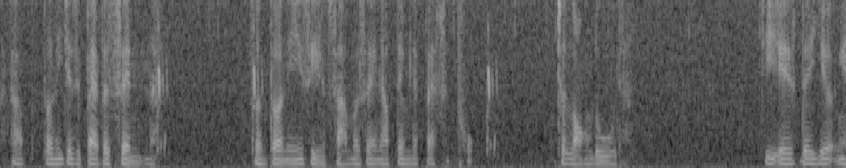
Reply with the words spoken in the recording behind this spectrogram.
นะครับ ตัวนี้ 78%นะ ส่วนตัวนี้ 43%อัพเต็มได้86 จะลองดูนะ GS ได้เยอะไง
